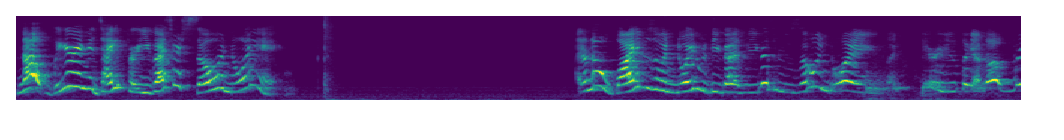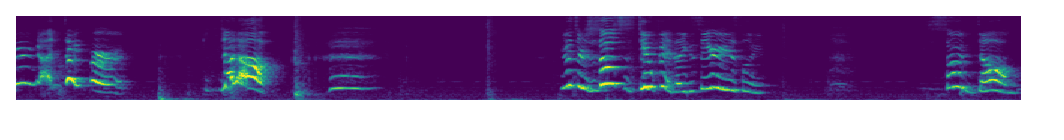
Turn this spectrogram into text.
not wearing a diaper. You guys are so annoying. I don't know why I'm so annoyed with you guys, but you guys are so annoying. Like seriously, I'm not wearing dumb.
